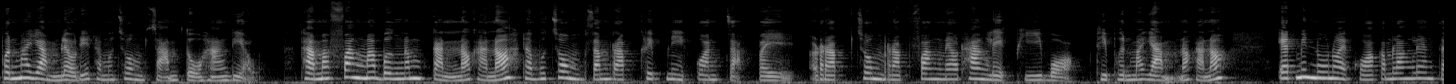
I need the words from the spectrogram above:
เพิ่นมาย่ำแล้วเดิท่านผู้ชมสามตัวหางเดียวถ้ามาฟังมาเบิงน้ำกันเนาะค่ะเนาะท่านผู้ชมสำหรับคลิปนี้ก่อนจะไปรับชมรับฟังแนวทางเลขผีบอกที่เพิ่นมาย่ำเนาะค่ะเนาะแอดมินนูหน่อยขอกำลังแรงใจ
